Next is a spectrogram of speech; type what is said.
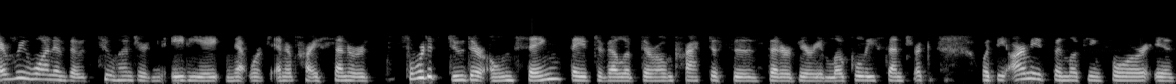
Every one of those 288 network enterprise centers sort of do their own thing. They've developed their own practices that are very locally centric. What the Army's been looking for is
